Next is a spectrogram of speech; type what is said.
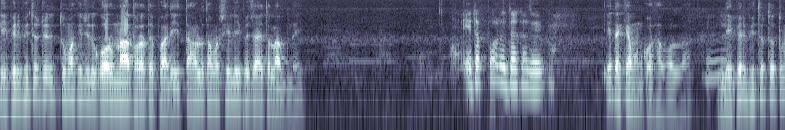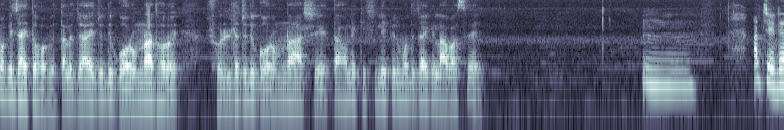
লিপের ভিতর যদি তোমাকে যদি গরম না ধরাতে পারি তাহলে তো আমার সেই লিপে যায় তো লাভ নেই। এটা পরে দেখা যাবে এটা কেমন কথা বললা? লেপের ভিতর তো তোমাকে যাইতে হবে। তাহলে যাই যদি গরম না ধরে শরীরটা যদি গরম না আসে তাহলে কি লেপের মধ্যে যাই কি লাভ আছে? আচ্ছা এটা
